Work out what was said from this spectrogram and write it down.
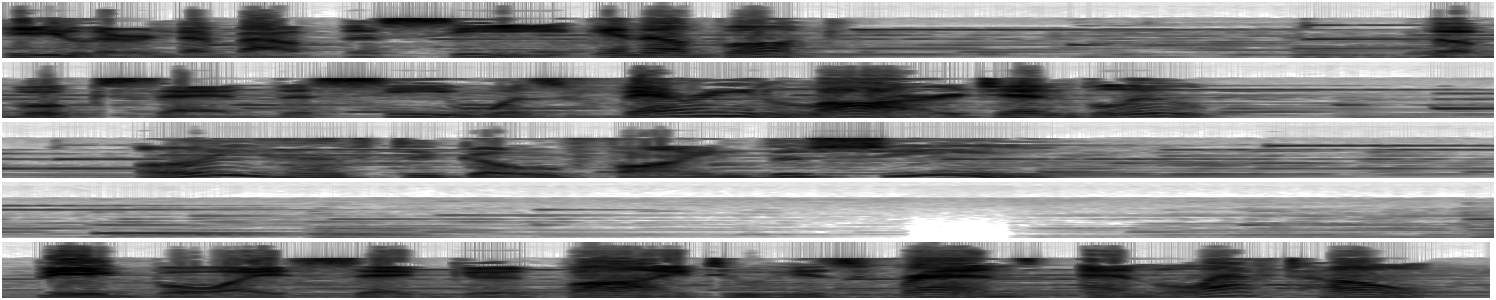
He learned about the sea in a book. The book said the sea was very large and blue. I have to go find the sea. Big Boy said goodbye to his friends and left home.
